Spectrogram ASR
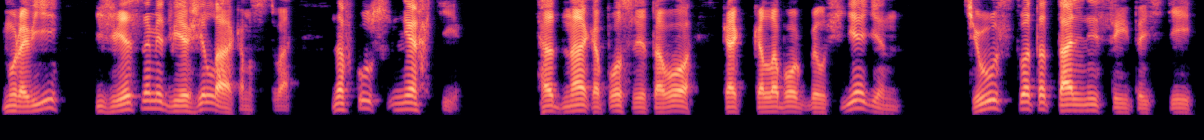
Муравьи — известно медвежье лакомство, на вкус не ахти. Однако после того, как колобок был съеден, чувство тотальной сытости,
